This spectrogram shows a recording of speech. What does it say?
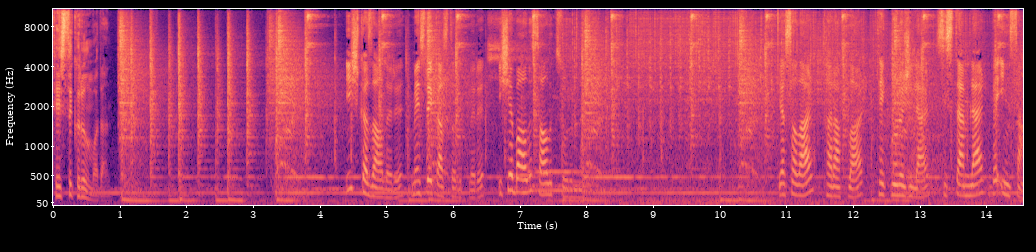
testi kırılmadan. İş kazaları, meslek hastalıkları, işe bağlı sağlık sorunları. Yasalar, taraflar, teknolojiler, sistemler ve insan.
